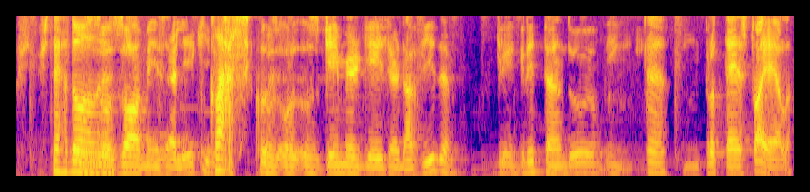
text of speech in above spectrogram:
os, os, né? os homens ali. Que, Clássico. Os, os gamer gator da vida, gritando em, é. em, protesto a ela.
